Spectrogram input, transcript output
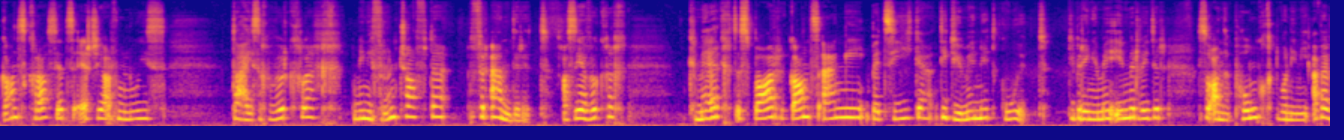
ganz krass, jetzt das erste Jahr von Luis, da haben sich wirklich meine Freundschaften verändert. Also ich habe wirklich gemerkt, ein paar ganz enge Beziehungen, die tun mir nicht gut. Die bringen mich immer wieder so an einen Punkt, wo ich mich eben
